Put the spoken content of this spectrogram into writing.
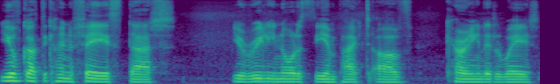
you've got the kind of face that you really notice the impact of carrying a little weight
